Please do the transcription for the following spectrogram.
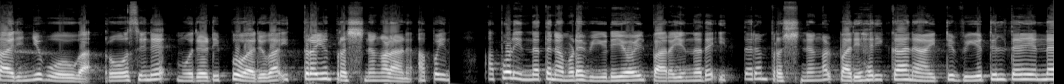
കരിഞ്ഞു പോവുക റോസിന് മുരടിപ്പ് വരിക ഇത്രയും പ്രശ്നങ്ങളാണ്. അപ്പോൾ അപ്പോൾ ഇന്നത്തെ നമ്മുടെ വീഡിയോയിൽ പറയുന്നത് ഇത്തരം പ്രശ്നങ്ങൾ പരിഹരിക്കാനായിട്ട് വീട്ടിൽ തന്നെ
